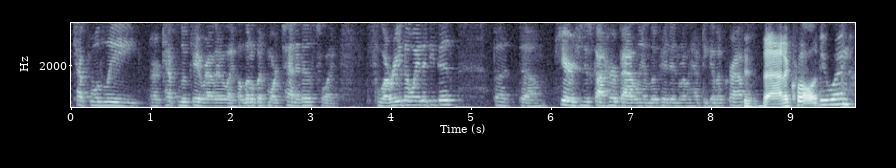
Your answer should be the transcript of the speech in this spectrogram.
kept Woodley or kept Luque rather like a little bit more tentative to like f- flurry the way that he did. But um, here he just got hurt badly, and Luque didn't really have to give a crap. Is that a quality win?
